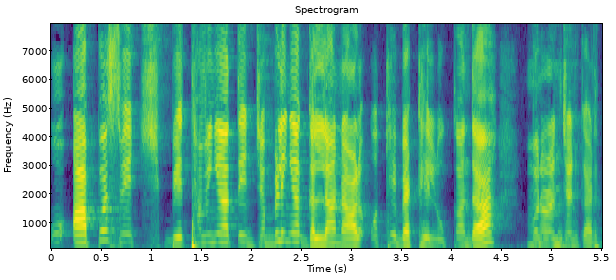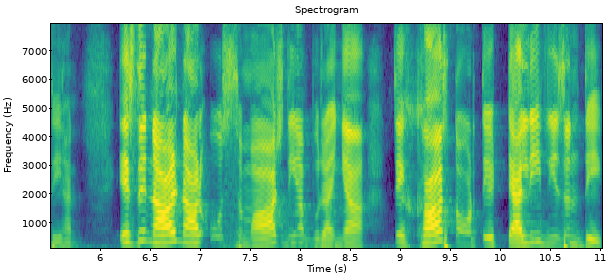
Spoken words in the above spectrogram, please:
ਉਹ ਆਪਸ ਵਿੱਚ ਬੇਥਵੀਆਂ ਤੇ ਜੱਬਲੀਆਂ ਗੱਲਾਂ ਨਾਲ ਉੱਥੇ ਬੈਠੇ ਲੋਕਾਂ ਦਾ ਮਨੋਰੰਜਨ ਕਰਦੇ ਹਨ। ਇਸ ਦੇ ਨਾਲ ਨਾਲ ਉਹ ਸਮਾਜ ਦੀਆਂ ਬੁਰਾਈਆਂ ਤੇ ਖਾਸ ਤੌਰ ਤੇ ਟੈਲੀਵਿਜ਼ਨ ਦੇ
